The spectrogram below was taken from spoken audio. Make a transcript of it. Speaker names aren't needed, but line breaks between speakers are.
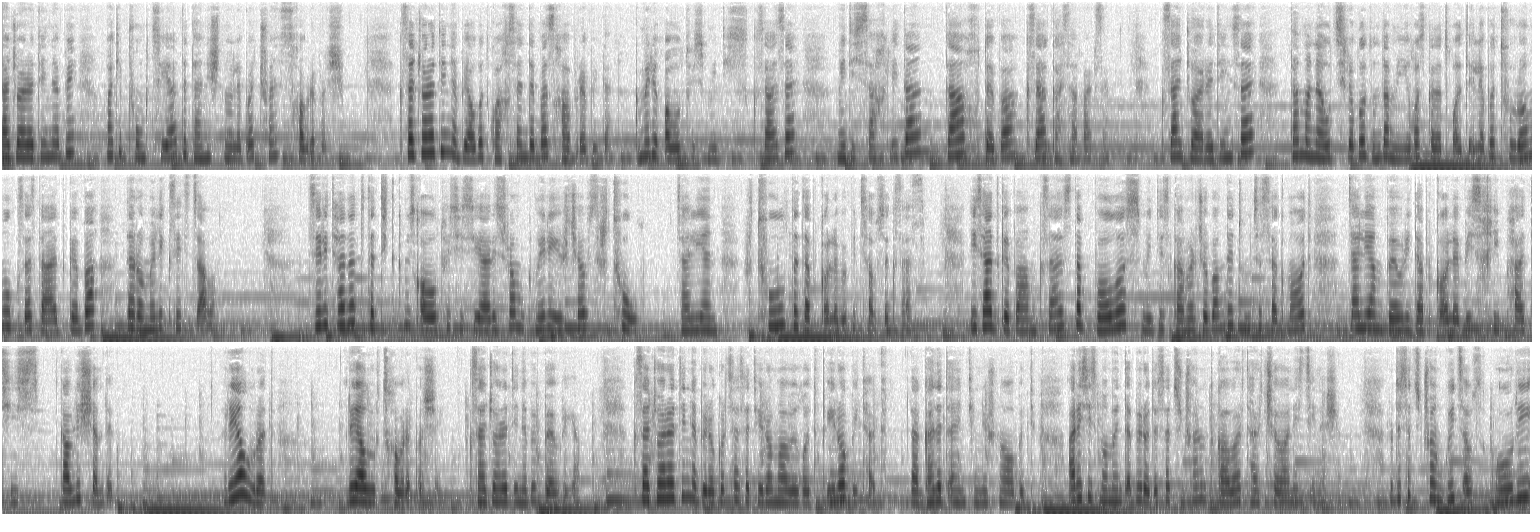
გზაჯვარედინები, მათი ფუნქცია და დანიშნულება ჩვენს ცხოვრებაში. გზაჯვარედინები ალბათ გვახსენდება ზღაპრებიდან. გმირი ყოველთვის მიდის გზაზე, მიდის სახლიდან და ხვდება გზა გასაყარზე. გზაჯვარედინზე და მან აუცილებლად უნდა მიიღოს გადაწყვეტილება თუ რომელ გზას დაადგება და რომელი გზით წავა. ძირითადად და თითქმის ყოველთვის ისე არის, რომ გმირი ირჩევს რთულ, ძალიან რთულ და დაბრკოლებებით სავსე გზას. ის ადგება ამ გზას და ბოლოს მიდის გამარჯვებამდე, თუმცა საკმაოდ ძალიან ბევრი დაბრკოლების, ხიფათის გავლის შემდეგ. რეალურად რეალურ ცხოვრებაში გზაჯვარედინები ბევრია. გზაჯვარედინები როგორც ასეთი რომ ავიღოთ პირობითად და გადატანითი მნიშვნელობით არის ის მომენტები, როდესაც ჩვენ ვდგავართ არჩევანის წინაშე. როდესაც ჩვენ გვიწევს ორი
